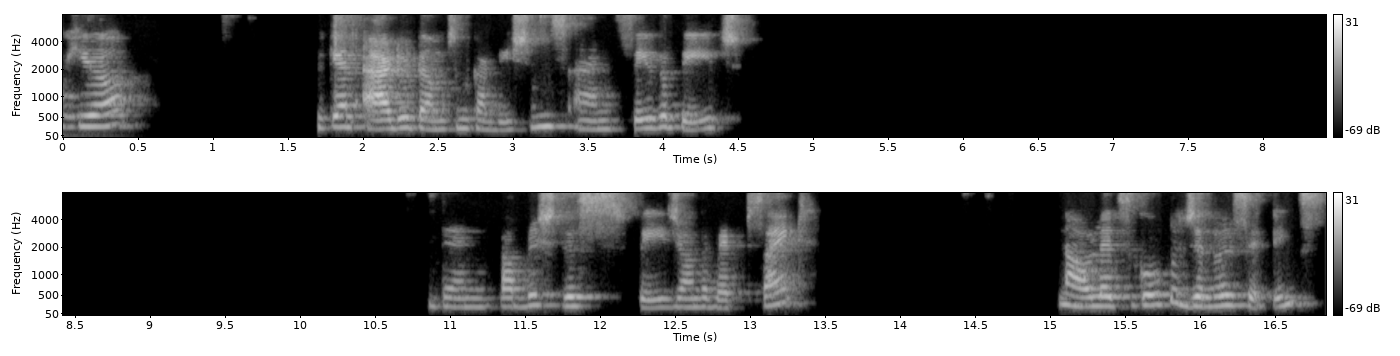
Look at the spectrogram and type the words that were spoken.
here you can add your terms and conditions and save the page. Then publish this page on the website. Now let's go to general settings.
